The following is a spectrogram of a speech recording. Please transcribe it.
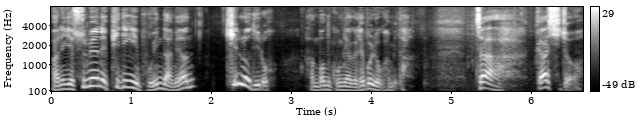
만약에 수면에 피딩이 보인다면 킬러 뒤로 한번 공략을 해보려고 합니다. 자, 가시죠.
